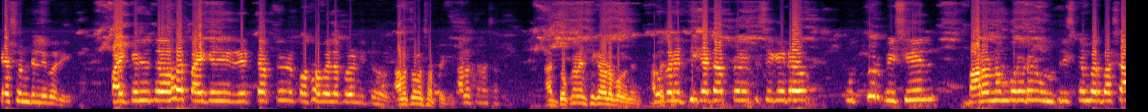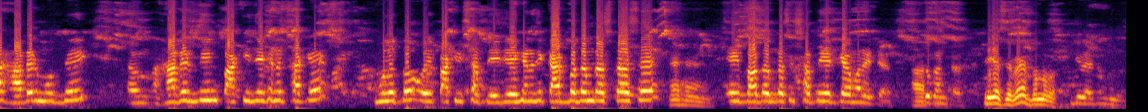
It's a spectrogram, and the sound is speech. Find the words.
Cash on delivery পাইকারি দেওয়া হয় পাইকারি রেটটা আপনার কথা বলে পরে নিতে হবে। আলোচনা সাপেক্ষে। আলোচনা সাথে আর দোকানের ঠিকানাটা বলবেন দোকানের ঠিকাটা আপনার হচ্ছে কি এটা উত্তর বিশিল বারো নম্বর রোডের উনত্রিশ নম্বর বাসা হাটের মধ্যেই হাটের দিন পাখি যেখানে থাকে মূলত ওই পাখির সাথে এই যে এখানে যে কাঠবাদাম গাছটা আছে হ্যাঁ হ্যাঁ। এই বাদাম গাছের সাথে আর কি আমার এটা দোকানটা। ঠিক আছে ভাই ধন্যবাদ। জি ভাই ধন্যবাদ।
